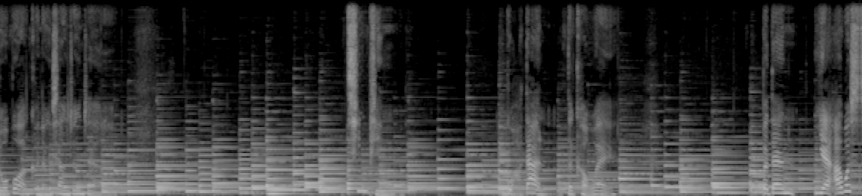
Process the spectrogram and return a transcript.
萝卜可能象征着 的口味。But then, yeah, I was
